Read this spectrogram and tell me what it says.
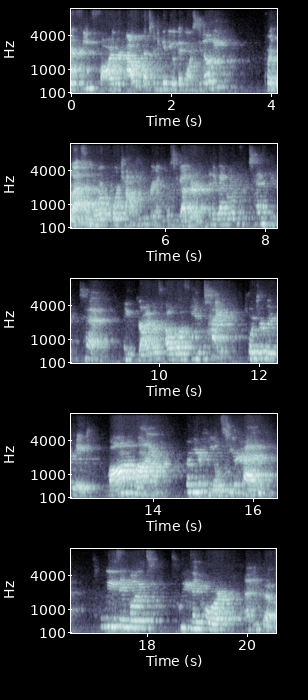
your feet farther out. That's going to give you a bit more stability. For less and more core challenge, you can bring them close together. And again, we're looking for 10 here. 10. And drive those elbows in tight towards your rib cage. Long line from your heels to your head. Squeezing glutes, squeezing core, and you go.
